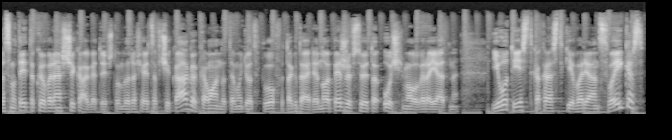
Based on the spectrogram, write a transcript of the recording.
рассмотреть такой вариант с Чикаго, то есть что он возвращается в Чикаго, команда там идет в плей и так далее. Но опять же, все это очень маловероятно. И вот есть как раз-таки вариант с Лейкерс,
